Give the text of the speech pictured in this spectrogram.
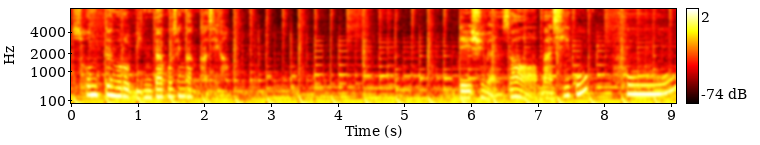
손등으로 민다고 생각하세요. 내쉬면서 마시고 후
